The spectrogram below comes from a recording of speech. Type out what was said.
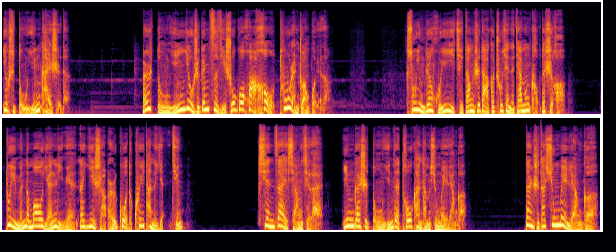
又是董银开始的。而董银又是跟自己说过话后突然撞鬼了。苏应真回忆起当时大哥出现在家门口的时候，对门的猫眼里面那一闪而过的窥探的眼睛。现在想起来，应该是董银在偷看他们兄妹两个。但是他兄妹两个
